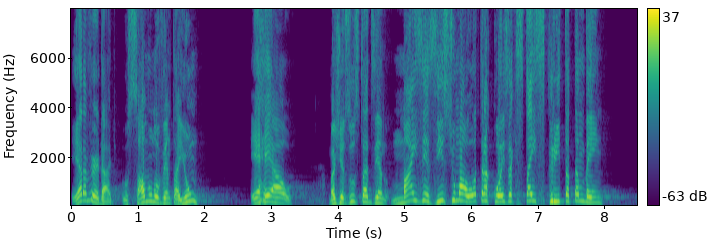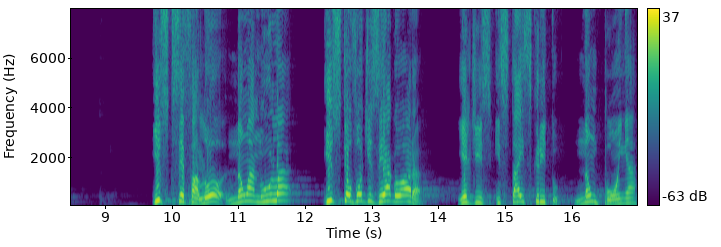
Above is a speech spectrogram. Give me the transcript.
era verdade. O Salmo 91 é real. Mas Jesus está dizendo: Mas existe uma outra coisa que está escrita também. Isso que você falou não anula isso que eu vou dizer agora. E ele diz: está escrito, não ponha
